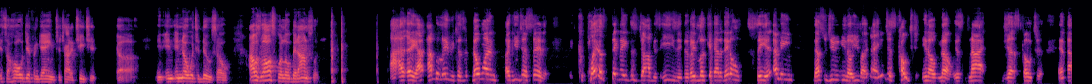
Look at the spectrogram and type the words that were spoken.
it's a whole different game to try to teach it uh, and, and, and, know what to do. So I was lost for a little bit, honestly. I, hey, I, I believe because no one, like you just said it, players think they this job is easy. They look at it, they don't see it. I mean, that's what you, you know, you like, hey, you just coach. You know, no, it's not just coaching. And I,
